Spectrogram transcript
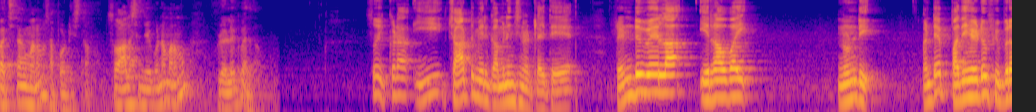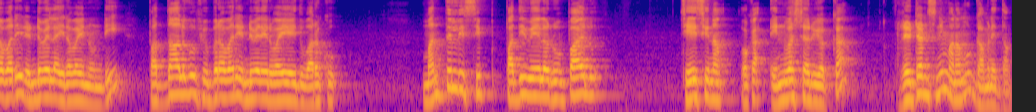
ఖచ్చితంగా మనం సపోర్ట్ ఇస్తాం. సో ఆలస్యం చేయకుండా మనము వీడియోలోకి వెళ్దాం. సో ఇక్కడ ఈ చార్ట్ మీరు గమనించినట్లయితే రెండు వేల ఇరవై నుండి అంటే పదిహేడు ఫిబ్రవరి రెండు వేల ఇరవై నుండి పద్నాలుగు ఫిబ్రవరి రెండు వేల ఇరవై ఐదు వరకు మంత్లీ సిప్ పదివేల రూపాయలు చేసిన ఒక ఇన్వెస్టర్ యొక్క రిటర్న్స్ని మనము గమనిద్దాం.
